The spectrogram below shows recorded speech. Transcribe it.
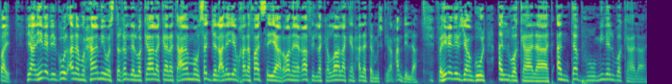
طيب. يعني هنا بيقول أنا محامي واستغل الوكالة كانت عامة وسجل علي مخالفات سيارة وأنا يا غافل لك الله لكن حلت المشكلة. الحمد لله. فهنا نرجع نقول الوكالات انتبهوا من الوكالات.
